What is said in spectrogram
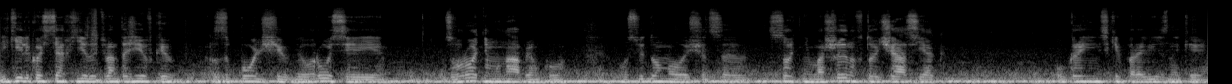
і кількостях їдуть вантажівки з Польщі в Білорусі і в зворотньому напрямку. Усвідомили, що це сотні машин в той час, як українські перевізники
